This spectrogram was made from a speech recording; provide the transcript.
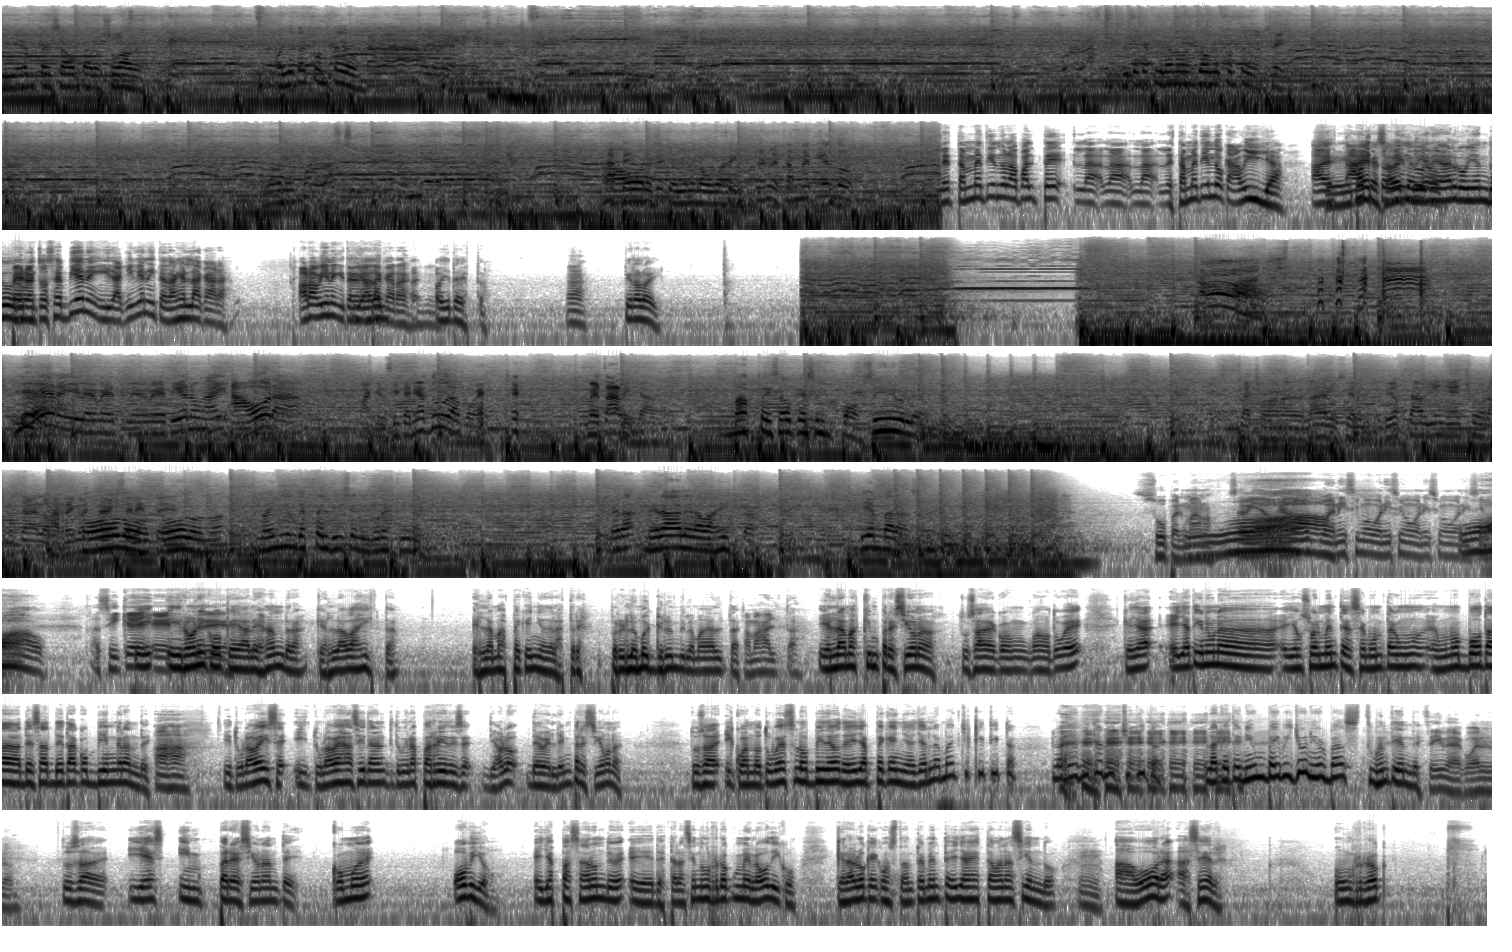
Bien pesado, pero suave. Oye, el conteo. Ah, Oye, oye. ¿Viste que tiraron el doble conteo? Sí. Ahora sí que viene lo Sí, bueno. entonces le están metiendo, le están metiendo la parte, la, la, la- le están metiendo cabilla a, Sí, a porque esto sabe bien que duro. viene algo bien duro. Pero entonces vienen y de aquí vienen y te dan en la cara. Ahora vienen y te dan la cara. oíste esto. Ah. Tíralo ahí. Y vienen y le, met- le metieron ahí ahora, para que si tenías dudas, pues, metálica. Más pesado que eso, imposible. La de verdad, de lucieron. El video está bien hecho, la música, los arreglos Todo, están excelentes. todo. No, no hay ni un desperdicio en ninguna esquina. Mira, mira, dale la bajista. Bien barato. Súper, hermano. Ese Wow. video quedó buenísimo, buenísimo, buenísimo, buenísimo. Wow. Así que. Este, irónico que Alejandra, que es la bajista, es la más pequeña de las tres, pero es la más grande y la más alta. La más alta. Y es la más que impresiona, tú sabes, con, cuando tú ves que ella, ella tiene una, ella usualmente se monta en, un- en unos botas de esas de tacos bien grandes, Ajá. Y tú la ves y, tú la ves así, y tú miras para arriba y dices, diablo, de verdad impresiona. Tú sabes, y cuando tú ves los videos de ella pequeña, ella es la más chiquitita. La bebita más chiquita. La que tenía un Baby Junior Bass, ¿tú me entiendes? Sí, me acuerdo. Tú sabes. Y es impresionante cómo es obvio. Ellas pasaron de, eh, de estar haciendo un rock melódico, que era lo que constantemente ellas estaban haciendo, Mm. ahora hacer un rock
